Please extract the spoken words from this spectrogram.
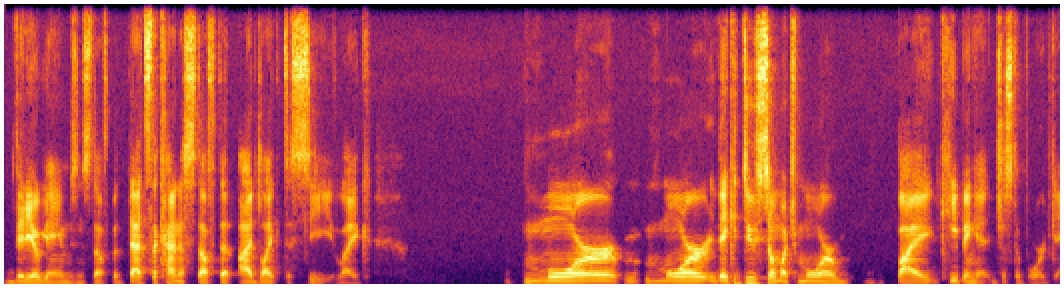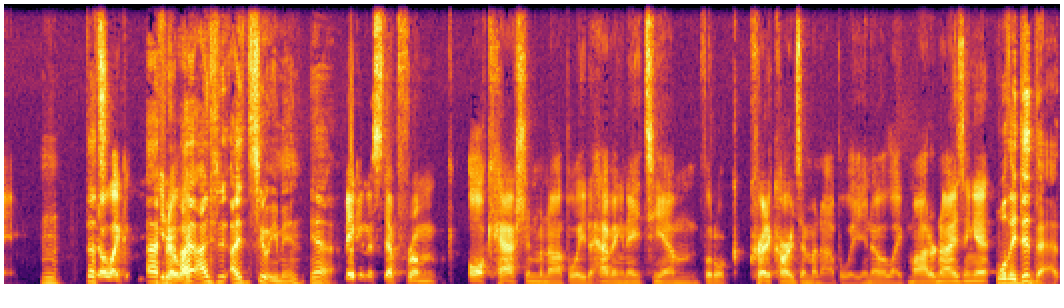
video games and stuff but that's the kind of stuff that i'd like to see like more more they could do so much more by keeping it just a board game hmm. That's know, like I, you know, like I, I, see- I see what you mean. Yeah. making the step from all cash in Monopoly to having an ATM, little credit cards in Monopoly. You know, like modernizing it. Well, they did that.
